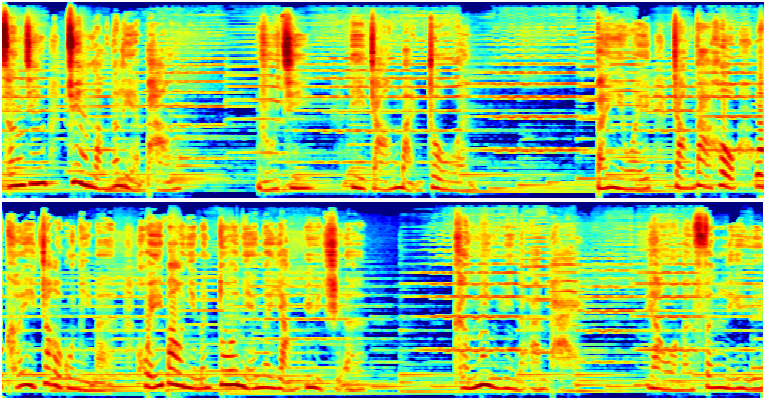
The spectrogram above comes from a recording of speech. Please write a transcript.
曾经俊朗的脸庞，如今。已长满皱纹。本以为长大后我可以照顾你们，回报你们多年的养育之恩，可命运的安排，让我们分离于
